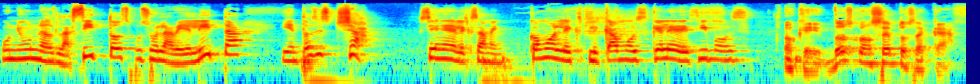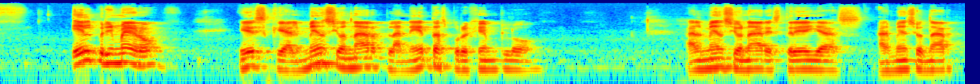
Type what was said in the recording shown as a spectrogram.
unió unos lacitos, puso la velita y entonces, ¡cha! 100 en el examen. ¿Cómo le explicamos? ¿Qué le decimos? Ok, dos conceptos acá. El primero es que al mencionar planetas, por ejemplo, al mencionar estrellas, al mencionar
